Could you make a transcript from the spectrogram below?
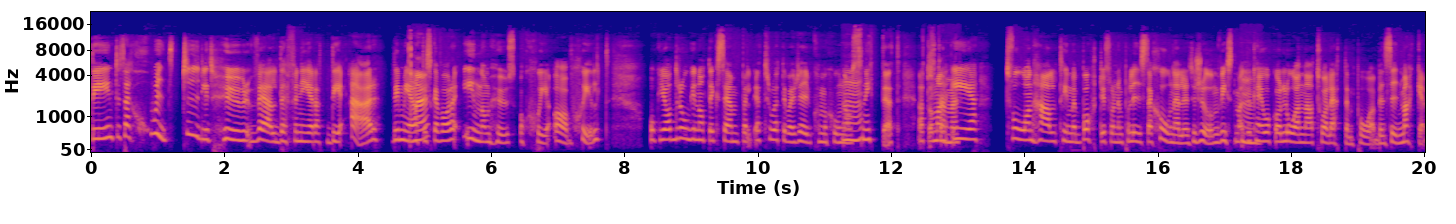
Det är inte så här skittydligt hur väldefinierat det är. Det är mer Nej. att det ska vara inomhus och ske avskilt. Och jag drog ju något exempel, jag tror att det var i Rave-kommissionavsnittet, mm. att om Stämmer. man är två och en halv timme bort ifrån en polisstation eller ett rum, visst, man, mm. du kan ju åka och låna toaletten på bensinmacken,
